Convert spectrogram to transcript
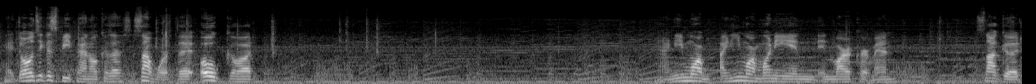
Okay, don't take the speed panel, because it's not worth it. Oh, God. Need more, I need more money in, in Mario Kart, man. It's not good.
